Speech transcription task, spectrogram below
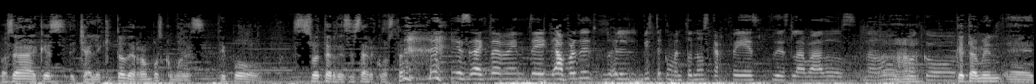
O sea, que es chalequito de rombos como de tipo suéter de César Costa. exactamente. Aparte, él viste como en tonos cafés deslavados, ¿no? Ajá. Un poco... Que también eh,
